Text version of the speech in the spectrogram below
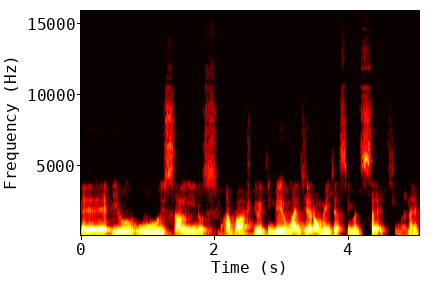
É, e o, os salinos abaixo de 8,5, mas geralmente acima de 7. Né?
